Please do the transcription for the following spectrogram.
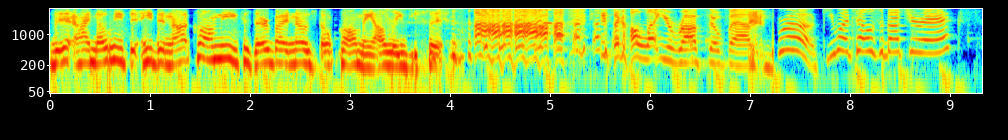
I know he did, he did not call me because everybody knows don't call me. I'll leave you sitting. He's like, I'll let you rot so fast. Brooke, you want to tell us about your ex?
